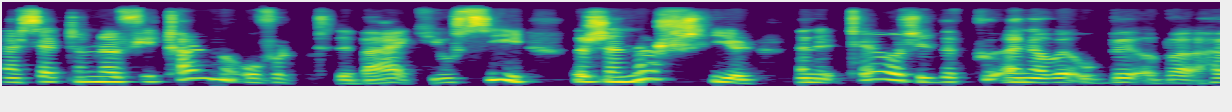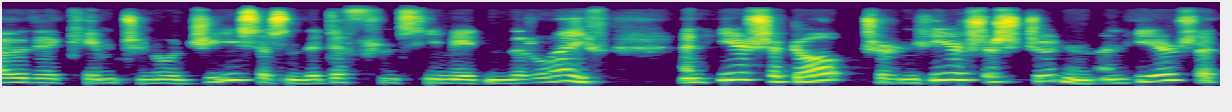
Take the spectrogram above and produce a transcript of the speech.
I said to him, now if you turn it over to the back, you'll see there's a nurse here, and it tells you they've put in a little bit about how they came to know Jesus and the difference he made in their life. And here's a doctor, and here's a student, and here's a.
